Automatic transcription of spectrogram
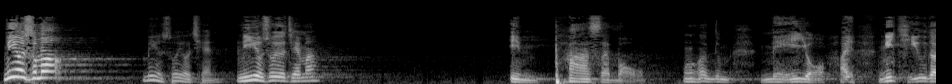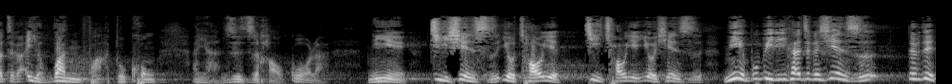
没有什么，没有所有权。你有所有权吗？Impossible，没有。哎，你体悟到这个，哎呀，万法都空，哎呀，日子好过了。你也既现实又超越，既超越又现实，你也不必离开这个现实，对不对？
